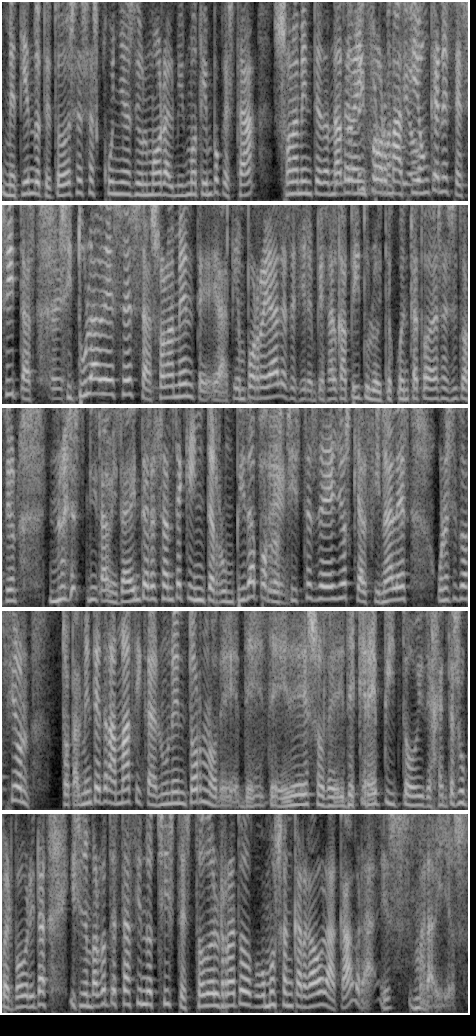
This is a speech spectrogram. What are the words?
metiéndote todas esas cuñas de humor al mismo tiempo que está solamente dándote Dándote la información, información. que necesitas. Sí. Si tú la ves esa solamente eh, a tiempo real, es decir, empieza el capítulo y te cuenta toda esa situación, no es ni la mitad de interesante que interrumpida por Sí. los chistes de ellos, que al final es una situación totalmente dramática en un entorno de, de- de- de eso, de decrépito y de gente súper pobre y tal, y sin embargo te está haciendo chistes todo el rato de cómo se han cargado la cabra. Es maravilloso.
